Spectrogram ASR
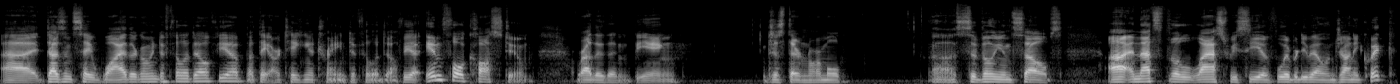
Uh, it doesn't say why they're going to Philadelphia, but they are taking a train to Philadelphia in full costume rather than being just their normal uh, civilian selves. Uh, and that's the last we see of Liberty Bell and Johnny Quick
